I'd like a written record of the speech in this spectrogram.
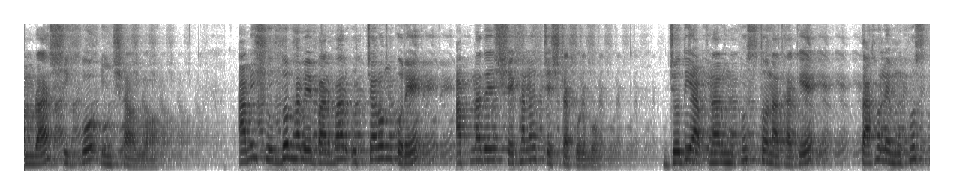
আমরা শিখব ইনশাআল্লাহ। আমি শুদ্ধভাবে বারবার উচ্চারণ করে আপনাদের শেখানোর চেষ্টা করব। যদি আপনার মুখস্থ না থাকে, তাহলে মুখস্থ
